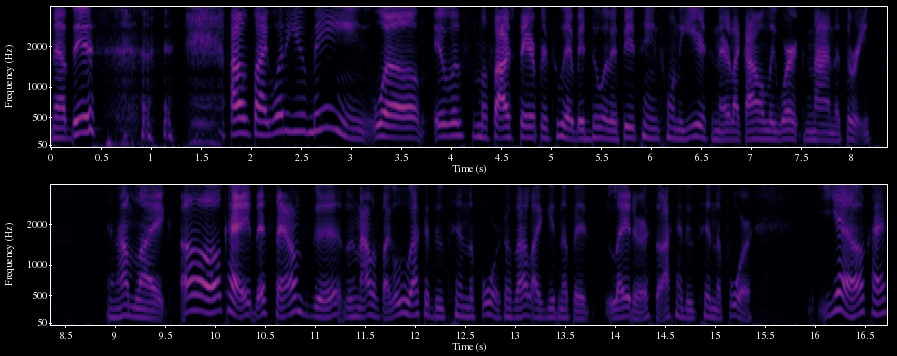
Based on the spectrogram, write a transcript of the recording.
Now, this, I was like, what do you mean? Well, it was massage therapists who had been doing it 15, 20 years, and they're like, I only work nine to three. And I'm like, oh, okay, that sounds good. And I was like, oh, I could do 10 to 4 because I like getting up at later, so I can do 10 to 4. Yeah, okay.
